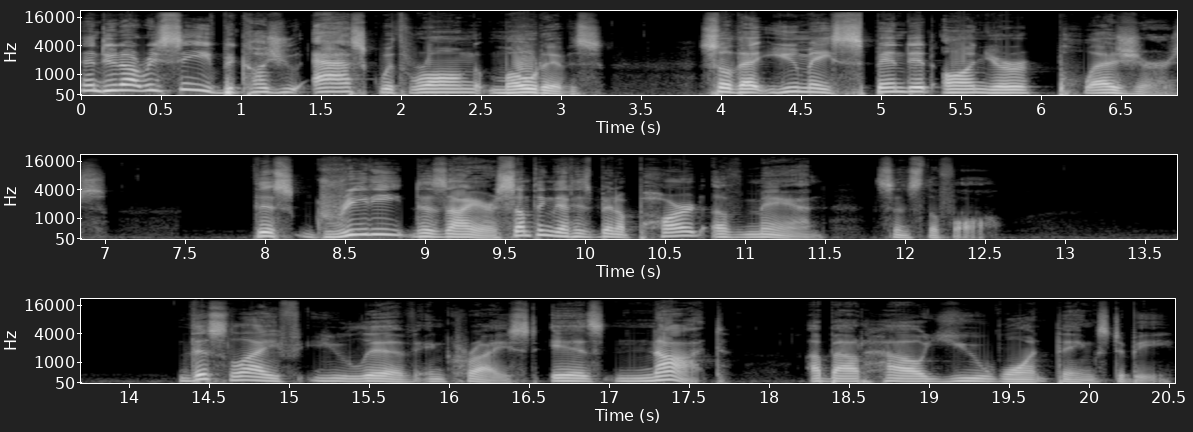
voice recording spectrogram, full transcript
and do not receive because you ask with wrong motives, so that you may spend it on your pleasures. This greedy desire, something that has been a part of man since the fall. This life you live in Christ is not about how you want things to be.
